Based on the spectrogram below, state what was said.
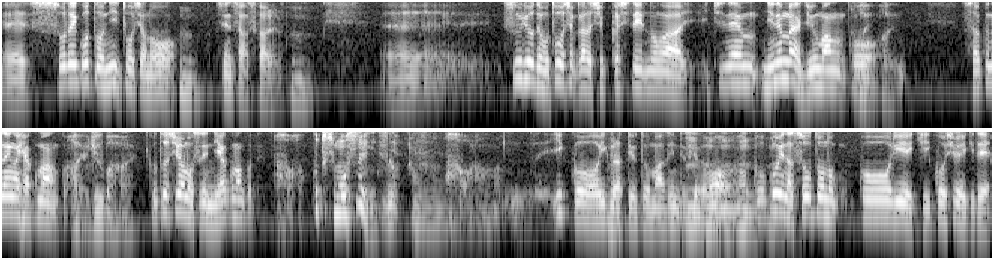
えー、それごとに当社のセンサーが使われる、うん、えー、数量でも当社から出荷しているのが1年2年前は10万個、はいはい、昨年は100万個、はい、10倍、はい、今年はもうすでに200万個で、はあ、今年もうすでにですか、ね、はあ。1個いくらっていうとまずいんですけども、こういうのは相当の高利益、高収益で、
